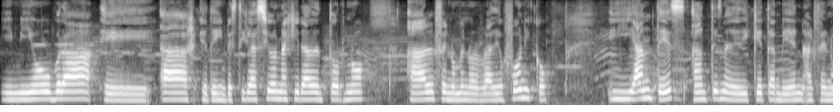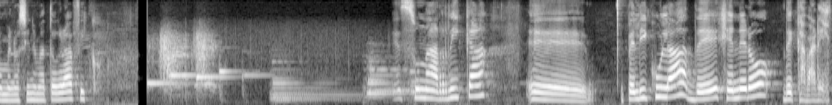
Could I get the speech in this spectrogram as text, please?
Y mi obra eh, de investigación ha girado en torno al fenómeno radiofónico. Y antes, antes me dediqué también al fenómeno cinematográfico. Es una rica eh, película de género de cabaret.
